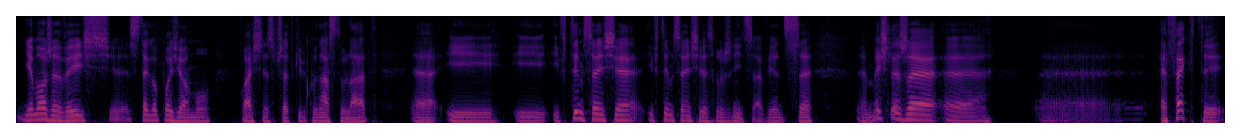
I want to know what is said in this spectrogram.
nie może wyjść z tego poziomu właśnie sprzed kilkunastu lat. E, I, i, i, w tym sensie, I w tym sensie jest różnica. Więc myślę, że efekty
